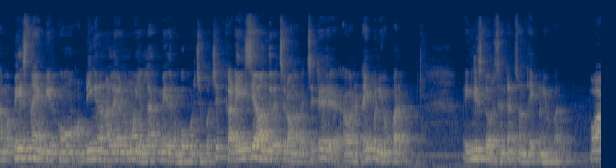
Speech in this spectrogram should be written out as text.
நம்ம பேசினா எப்படி இருக்கும் அப்படிங்கிறனாலே என்னமோ எல்லாருக்குமே இது ரொம்ப பிடிச்சி போச்சு. கடைசியாக வந்து வச்சுருவாங்க. வச்சுட்டு அவரை டைப் பண்ணி வைப்பார். இங்கிலீஷில் ஒரு சென்டென்ஸ் ஒன்று டைப் பண்ணி வைப்பார். வா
